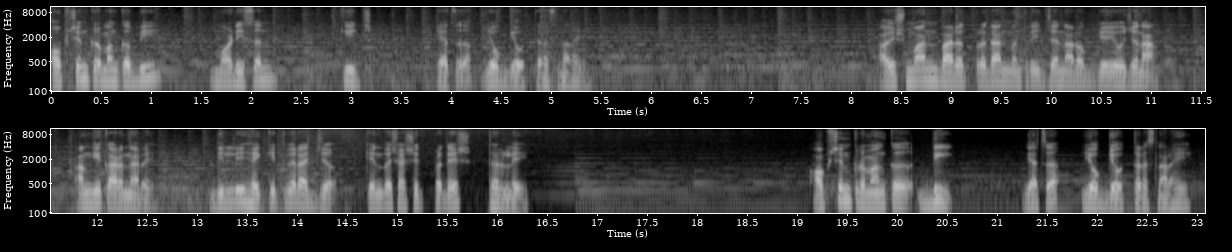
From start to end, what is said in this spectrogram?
ऑप्शन क्रमांक बी मॉडिसन किच याचं योग्य उत्तर असणार आहे. आयुष्मान भारत प्रधानमंत्री जन आरोग्य योजना अंगीकारणारे दिल्ली हे कितवे राज्य केंद्रशासित प्रदेश ठरले? ऑप्शन क्रमांक डी याचं योग्य उत्तर असणार आहे.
